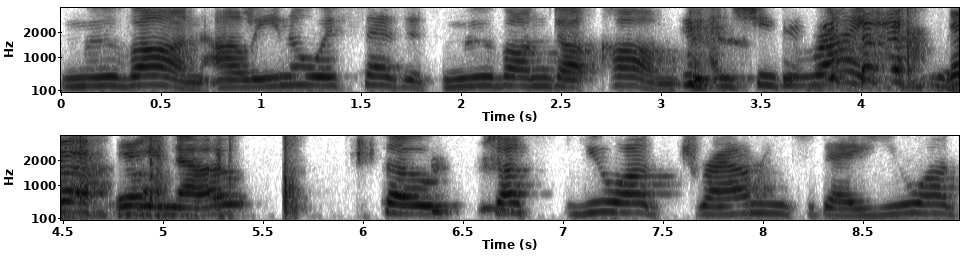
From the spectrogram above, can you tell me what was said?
move on. Arlene always says it's moveon.com, and she's right, you know. So just you are drowning today, you are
